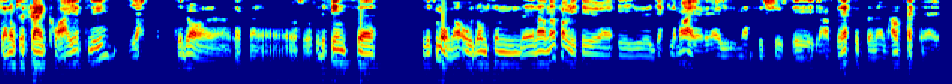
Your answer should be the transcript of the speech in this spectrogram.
Sen också Frank Quietly, jättebra tecknare och så. Så det finns, det finns många. Och de som, en annan favorit är ju, är ju Jack Lemire. Jag är ju mest förtjust i, i hans berättelser, men hans teckningar är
